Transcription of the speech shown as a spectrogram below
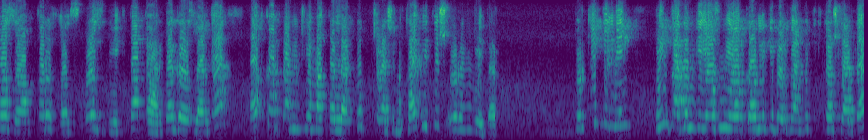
qozoq, qirg'iz, o'zbek, tatar va ot komponentli maqollar ko'p uchrashini qayd etish o'rinlidir. Turkiy tilning eng qadimgi yozma yodgorligi bo'lgan bu kitoblarda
